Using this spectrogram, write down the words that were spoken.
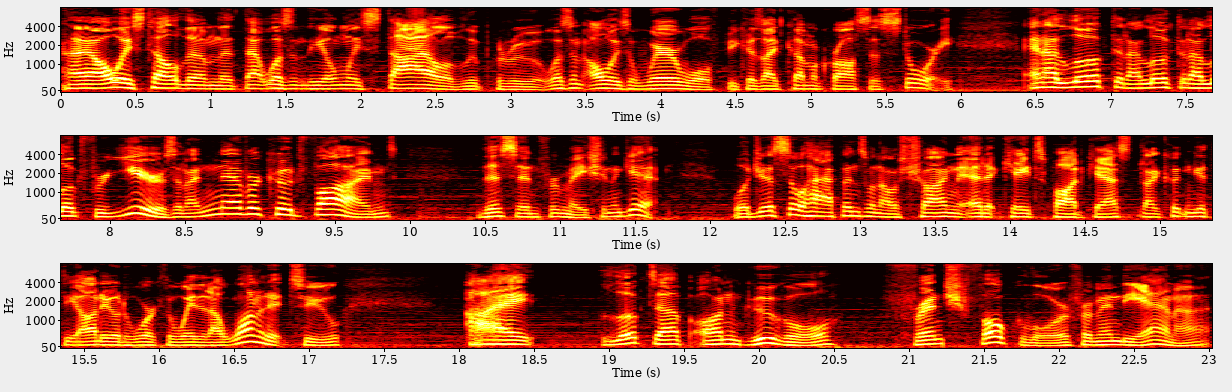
I always tell them that that wasn't the only style of Loup Garou. It wasn't always a werewolf because I'd come across this story. And I looked and I looked and I looked for years and I never could find this information again. Well, it just so happens when I was trying to edit Kate's podcast and I couldn't get the audio to work the way that I wanted it to, I looked up on Google French folklore from Indiana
